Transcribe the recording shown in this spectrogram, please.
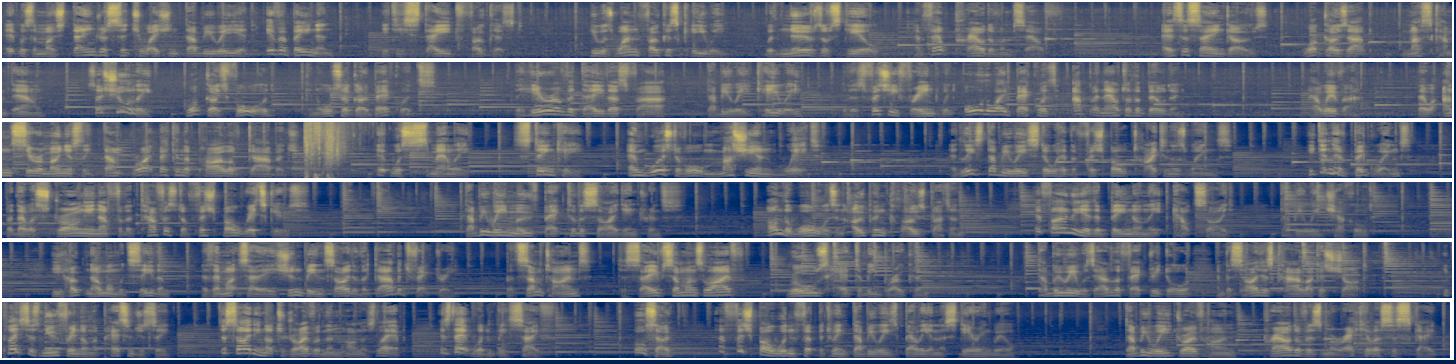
It was the most dangerous situation WE had ever been in, yet he stayed focused. He was one focused Kiwi, with nerves of steel, and felt proud of himself. As the saying goes, what goes up must come down, so surely what goes forward can also go backwards. The hero of the day thus far, W.E. Kiwi, with his fishy friend, went all the way backwards up and out of the building. However, they were unceremoniously dumped right back in the pile of garbage. It was smelly, stinky, and worst of all, mushy and wet. At least WE still had the fishbowl tight in his wings. He didn't have big wings, but they were strong enough for the toughest of fishbowl rescues. WE moved back to the side entrance. On the wall was an open close button. If only it had been on the outside, WE chuckled. He hoped no one would see them, as they might say he shouldn't be inside of the garbage factory. But sometimes, to save someone's life, rules had to be broken. WE was out of the factory door and beside his car like a shot. He placed his new friend on the passenger seat, deciding not to drive with him on his lap as that wouldn't be safe. Also, a fishbowl wouldn't fit between WE's belly and the steering wheel. W.E. drove home, proud of his miraculous escape.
